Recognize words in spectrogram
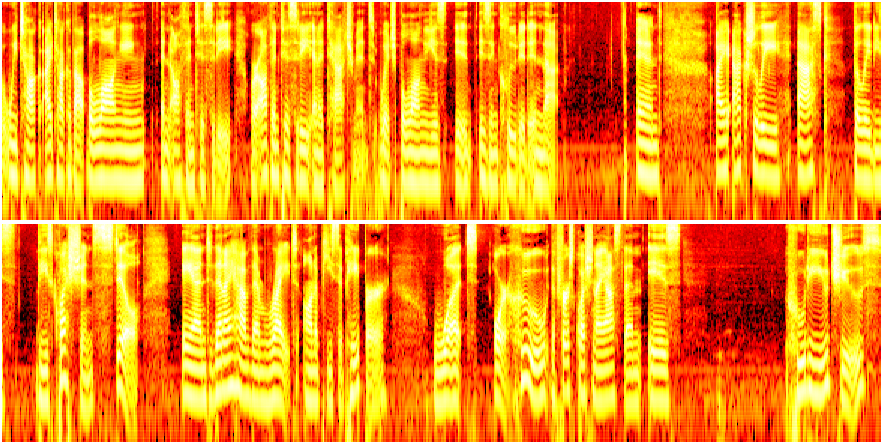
we talk i talk about belonging and authenticity or authenticity and attachment which belonging is is included in that. And i actually ask the ladies these questions still. And then i have them write on a piece of paper what or who the first question i ask them is who do you choose?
